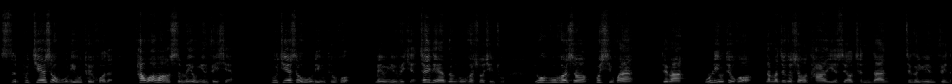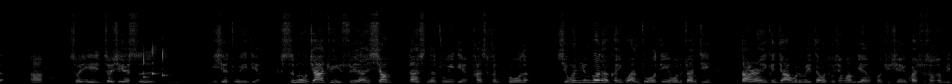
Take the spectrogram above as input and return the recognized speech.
是不接受无理由退货的，它往往是没有运费险，不接受无理由退货，没有运费险，这一点要跟顾客说清楚。如果顾客说不喜欢，对吧？无理由退货，那么这个时候他也是要承担这个运费的啊。所以这些是一些注意点。实木家具虽然香，但是呢，注意点还是很多的。喜欢军哥的可以关注我，订阅我的专辑，当然也可以加我的微，在我头像旁边获取闲鱼快速上手笔。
